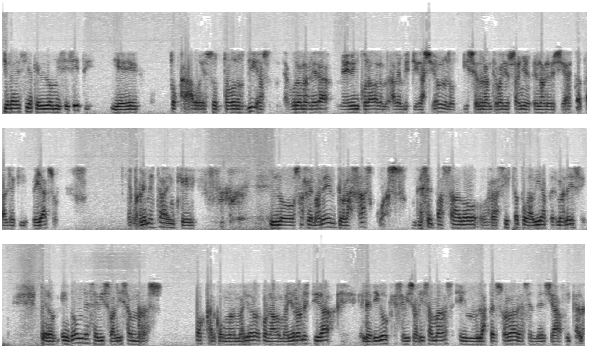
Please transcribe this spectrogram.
Yo le decía que vivo en Mississippi y he tocado eso todos los días. De alguna manera me he vinculado a la, investigación, lo hice durante varios años en la Universidad Estatal de aquí, de Jackson. El problema está en que los remanentes o las ascuas de ese pasado racista todavía permanecen, pero ¿en dónde se visualizan más? Oscar, con la mayor, con la mayor honestidad, eh, le digo que se visualiza más en las personas de ascendencia africana.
